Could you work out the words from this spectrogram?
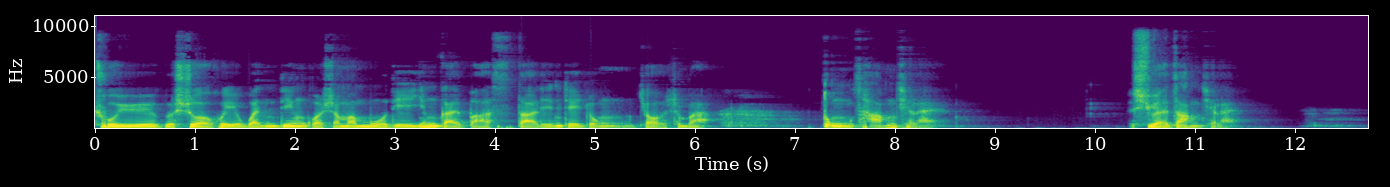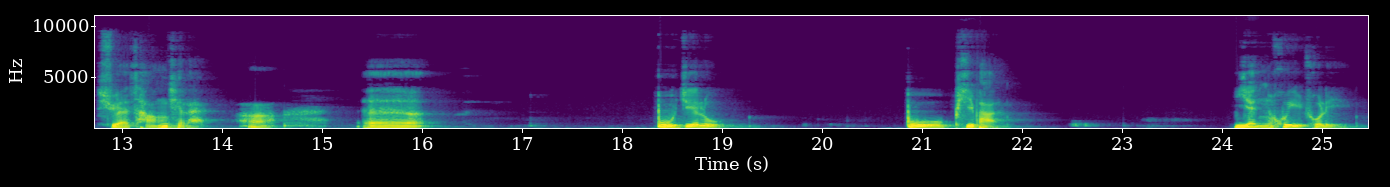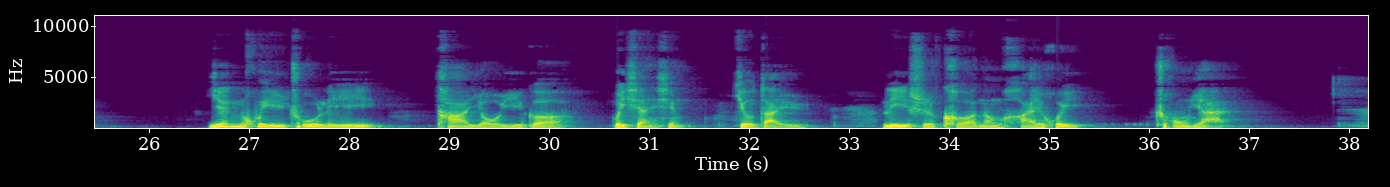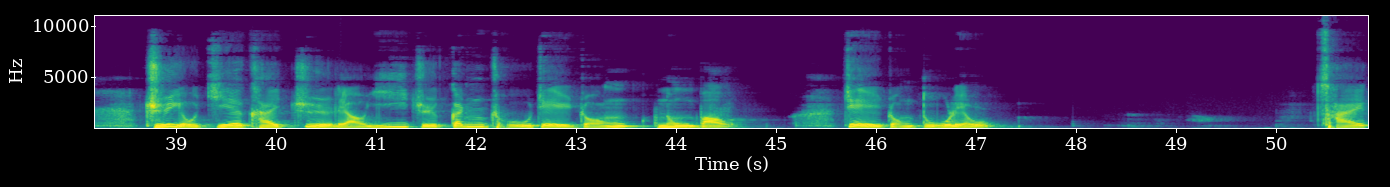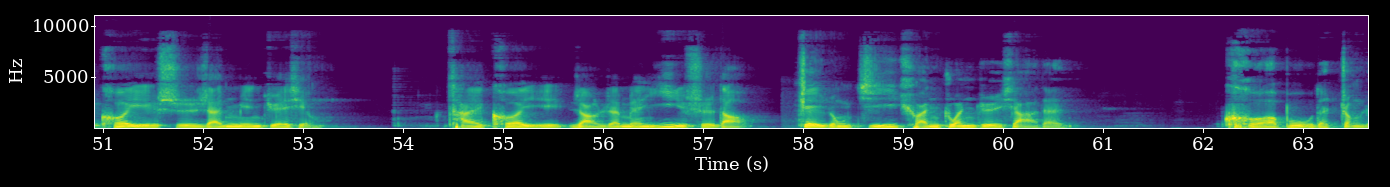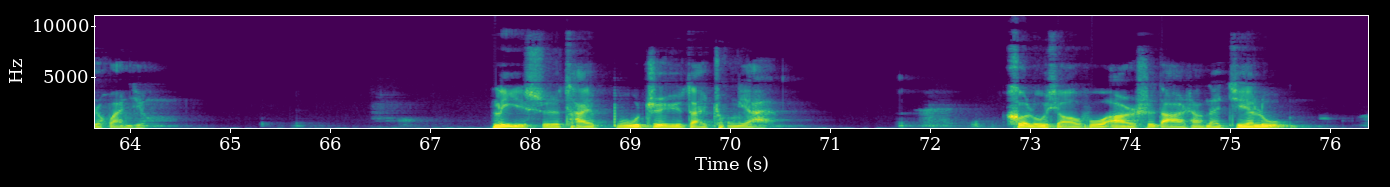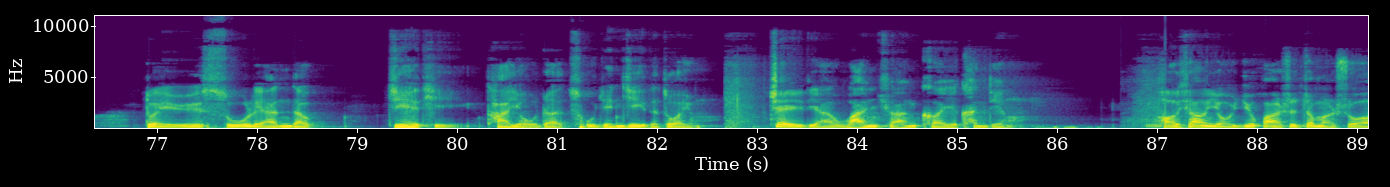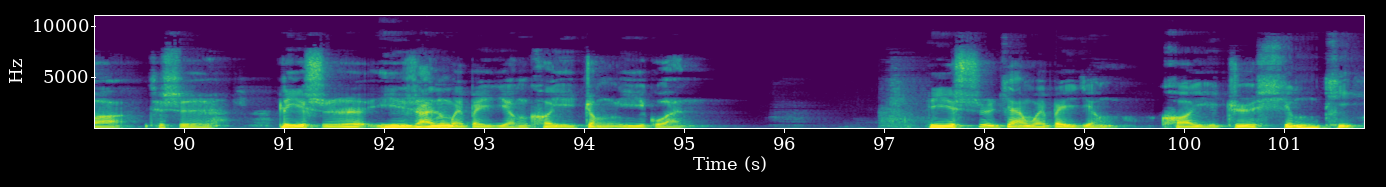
出于社会稳定或什么目的，应该把斯大林这种叫什么冻藏起来、雪葬起来、雪藏起来啊，呃，不揭露、不批判、隐晦处理、隐晦处理。它有一个危险性，就在于历史可能还会重演。只有揭开、治疗、医治、根除这种脓包、这种毒瘤，才可以使人民觉醒，才可以让人们意识到。这种集权专制下的可怖的政治环境，历史才不至于再重演。赫鲁晓夫二十大上的揭露，对于苏联的解体，它有着促进剂的作用，这一点完全可以肯定。好像有一句话是这么说，就是历史以人为背景可以正衣冠，以事件为背景可以知兴替，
